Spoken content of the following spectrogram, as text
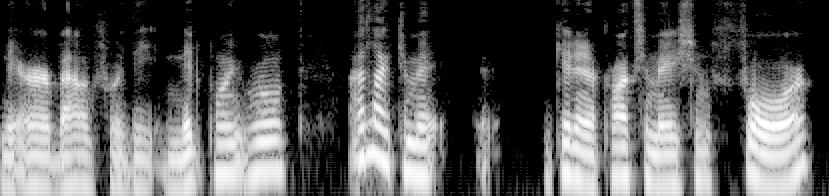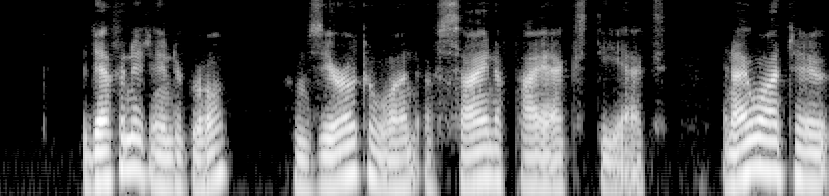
the error bound for the midpoint rule. I'd like to get an approximation for the definite integral from 0 to 1 of sine of pi x dx. And I want to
